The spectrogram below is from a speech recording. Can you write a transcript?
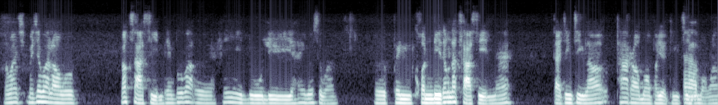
เพราะว่าไม่ใช่ว่าเรารักษาศีลเพียงเพื่อว่าเออ ให้ดูดีให้รู้สึกว่าเออเป็นคนดีต้องรักษาศีลนะ แต่จริง ๆ แล้วถ้าเรามองประโยชน์จริงครัๆบเราบอกว่า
